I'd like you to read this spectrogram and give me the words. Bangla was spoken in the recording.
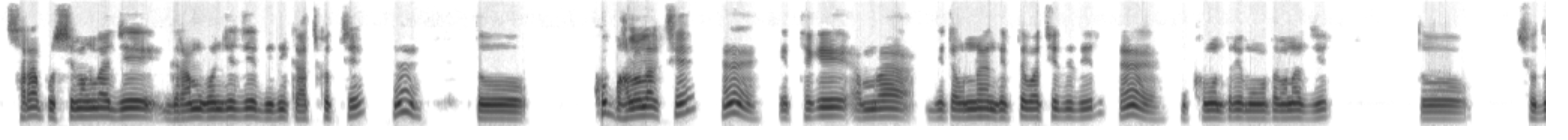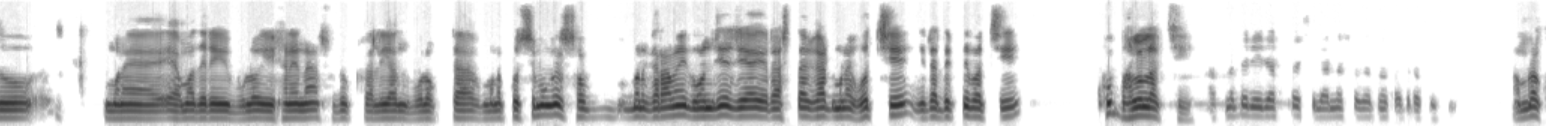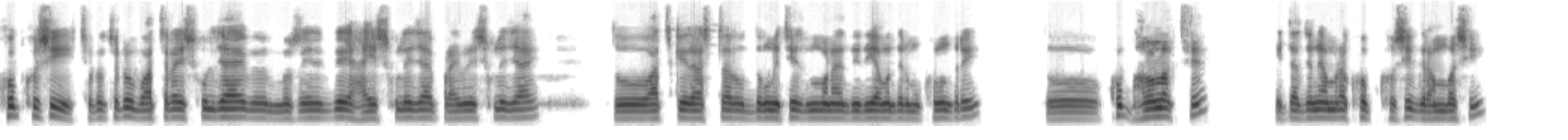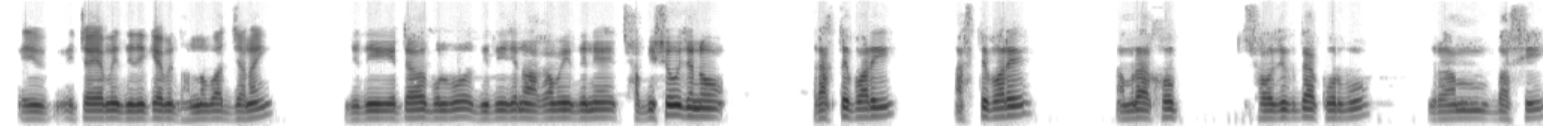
সারা পশ্চিমবাংলার যে গ্রামগঞ্জে যে দিদি কাজ করছে হ্যাঁ তো খুব ভালো লাগছে। হ্যাঁ এর থেকে আমরা যেটা উন্নয়ন দেখতে পাচ্ছি দিদির হ্যাঁ মুখ্যমন্ত্রী মমতা ব্যানার্জির তো শুধু মানে আমাদের এই ব্লক এখানে না শুধু কালিয়ান ব্লকটা মানে পশ্চিমবঙ্গের সব মানে গ্রামে গঞ্জে যে রাস্তাঘাট মানে হচ্ছে যেটা দেখতে পাচ্ছি খুব ভালো লাগছে। আপনাদের এই রাস্তার শিলান্যাস করে আপনার কতটা খুশি? আমরা খুব খুশি। ছোট ছোট বাচ্চারা স্কুল যায় হাই স্কুলে যায় প্রাইমারি স্কুলে যায় তো আজকে রাস্তার উদ্যোগ নিচ্ছে মানে দিদি আমাদের মুখ্যমন্ত্রী তো খুব ভালো লাগছে। এটার জন্য আমরা খুব খুশি গ্রামবাসী। এই, এটাই আমি দিদিকে আমি ধন্যবাদ জানাই। দিদি এটাও বলব, দিদি যেন আগামী দিনে ছাব্বিশেও যেন রাখতে পারি, আসতে পারে। আমরা খুব সহযোগিতা করব গ্রামবাসী,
